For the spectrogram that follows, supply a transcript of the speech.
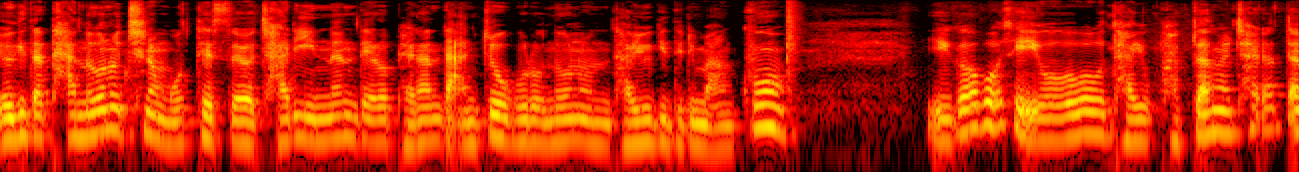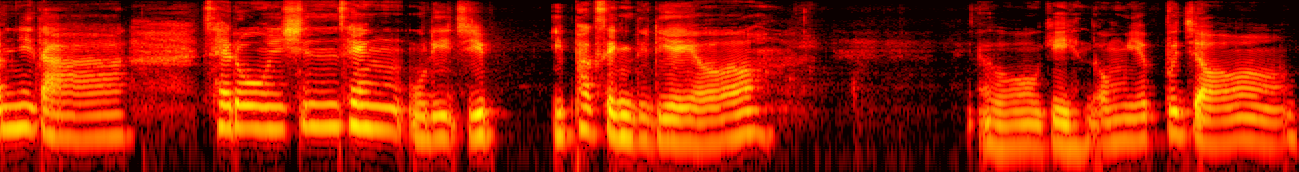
여기다 다 넣어놓지는 못했어요. 자리 있는 대로 베란다 안쪽으로 넣어놓은 다육이들이 많고 이거 보세요. 다육 밥상을 차렸답니다. 새로운 신생 우리 집 입학생들이에요. 여기 너무 예쁘죠?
